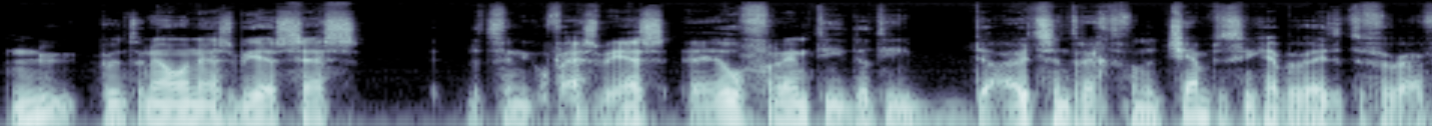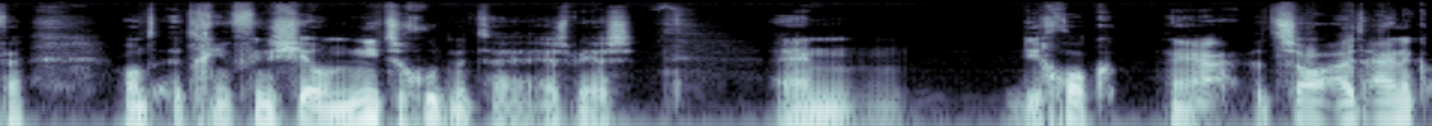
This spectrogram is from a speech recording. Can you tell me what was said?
nu.nl en SBS 6, dat vind ik, of SBS, heel vreemd die, dat die de uitzendrechten van de Champions League hebben weten te verwerven. Want het ging financieel niet zo goed met SBS. En die gok, nou ja, het zal uiteindelijk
